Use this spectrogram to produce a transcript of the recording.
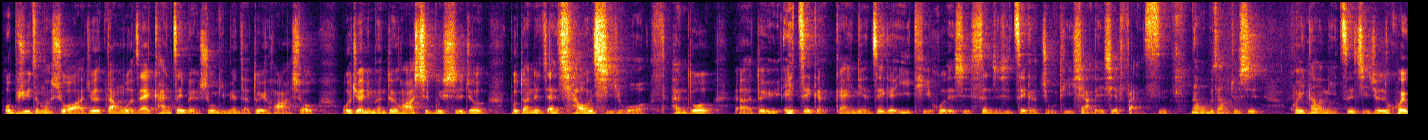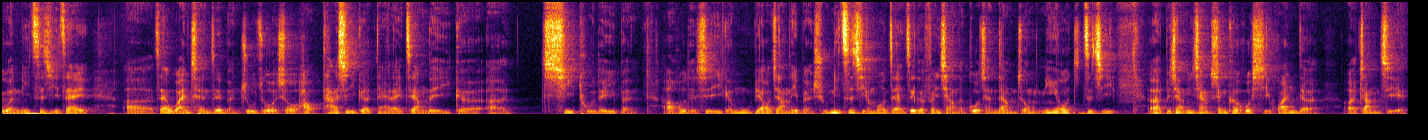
我必须这么说啊，就是当我在看这本书里面的对话的时候，我觉得你们对话时不时就不断的在敲击我很多呃对于诶这个概念、这个议题，或者是甚至是这个主题下的一些反思。那我不知道就是。回到你自己，就是慧文，你自己在呃在完成这本著作的时候，好，它是一个带来这样的一个呃企图的一本啊、呃，或者是一个目标这样的一本书。你自己有没有在这个分享的过程当中，你有自己呃比较印象深刻或喜欢的呃章节，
